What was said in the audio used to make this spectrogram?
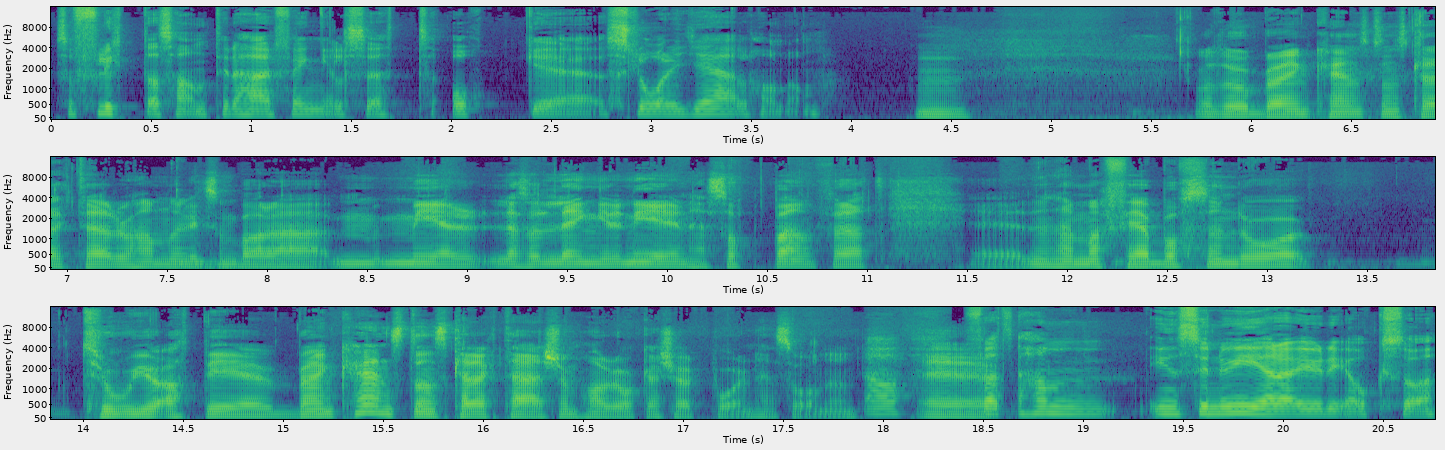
så flyttas han till det här fängelset och eh, slår ihjäl honom. Mm. Och då Brian Cranstons karaktär då hamnar liksom bara mer, alltså längre ner i den här soppan för att eh, den här maffiabossen då tror ju att det är Brian Cranstons karaktär som har råkat kört på den här sonen. Ja, Eh, för att han insinuerar ju det också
